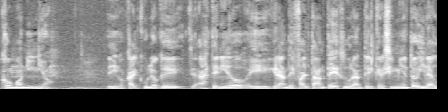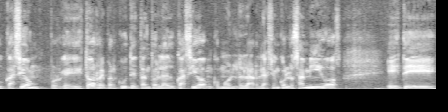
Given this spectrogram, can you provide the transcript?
como niño, digo, calculo que has tenido eh, grandes faltantes durante el crecimiento y la educación, porque esto repercute tanto en la educación como en la relación con los amigos. Este,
